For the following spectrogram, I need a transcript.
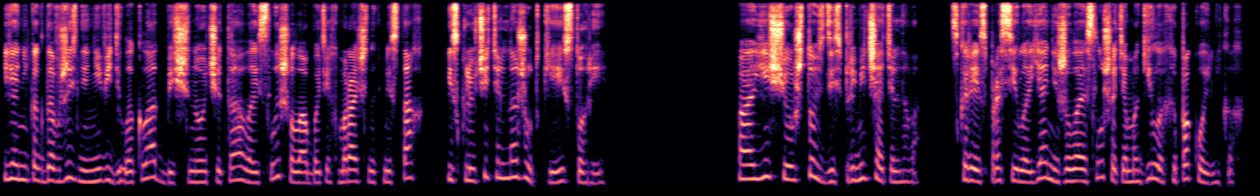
Я никогда в жизни не видела кладбищ, но читала и слышала об этих мрачных местах исключительно жуткие истории. «А еще что здесь примечательного?» – скорее спросила я, не желая слушать о могилах и покойниках.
